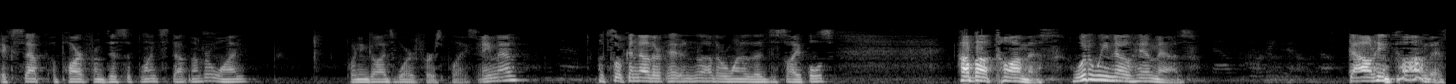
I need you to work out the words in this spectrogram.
except apart from discipline? Step number one putting God's word first place. Amen? Amen. Let's look another at another one of the disciples. How about Thomas? What do we know him as? Doubting Thomas.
